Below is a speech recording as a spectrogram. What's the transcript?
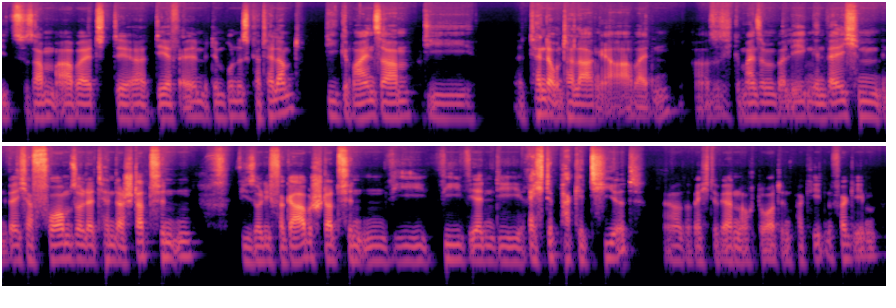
die Zusammenarbeit der DFL mit dem Bundeskartellamt, die gemeinsam die, äh, Tenderunterlagen erarbeiten. Also, sich gemeinsam überlegen, in welchem in welcher Form soll der Tender stattfinden? Wie soll die Vergabe stattfinden? Wie wie werden die Rechte paketiert? Also, Rechte werden auch dort in Paketen vergeben.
